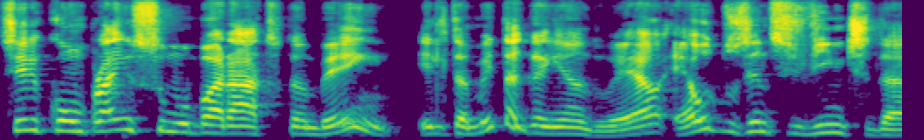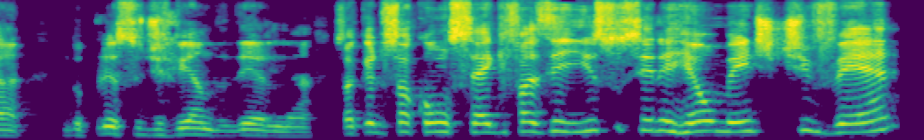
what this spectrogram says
Se ele comprar insumo barato também, ele também tá ganhando. É, é o 220 da, do preço de venda dele, né? Só que ele só consegue fazer isso se ele realmente tiver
